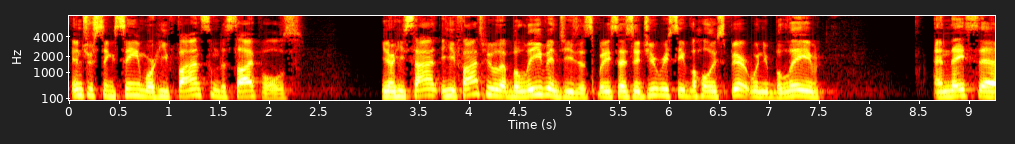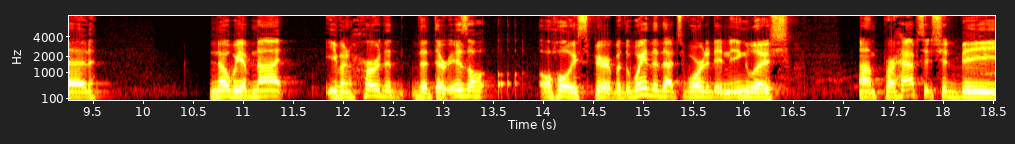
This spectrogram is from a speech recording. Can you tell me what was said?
interesting scene where he finds some disciples. You know, he, he finds people that believe in Jesus, but he says, Did you receive the Holy Spirit when you believed? And they said, No, we have not even heard that, that there is a, a Holy Spirit. But the way that that's worded in English, um, perhaps it should be,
